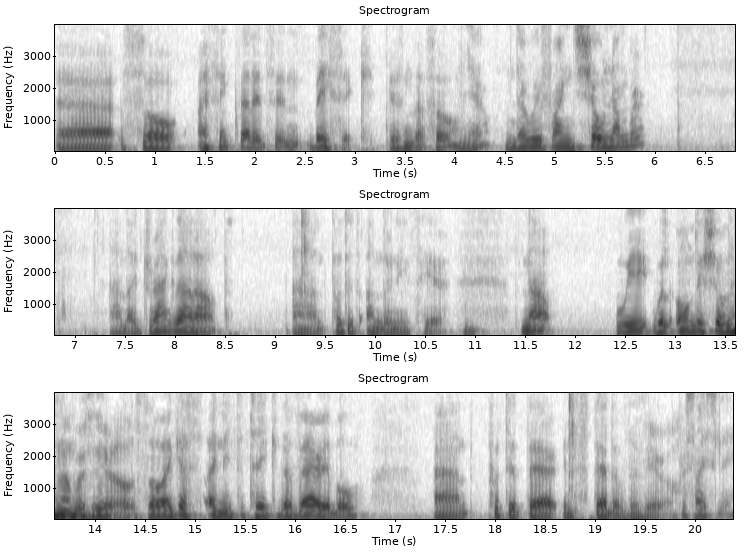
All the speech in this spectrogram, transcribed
Uh, so I think that it's in basic, isn't that so? Yeah. And there we find show number. And I drag that out and put it underneath here. Hmm. Now, we will only show the number zero, so I guess I need to take the variable and put it there instead of the zero. Precisely.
